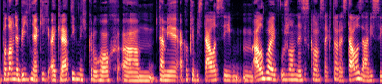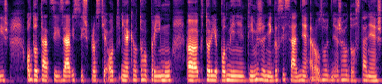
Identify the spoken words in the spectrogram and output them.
podľa mňa byť v nejakých aj kreatívnych kruhoch, um, tam je ako keby stále si, um, alebo aj už len v neziskovom sektore, stále závisíš od dotácií, závisíš proste od nejakého toho príjmu, uh, ktorý je podmienený tým, že niekto si sadne a rozhodne, že ho dostaneš.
